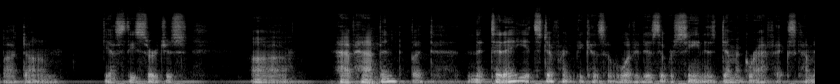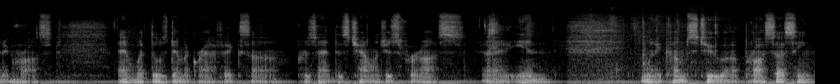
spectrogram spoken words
But um, yes, these surges uh, have happened, but today it's different because of what it is that we're seeing as demographics coming across, and what those demographics uh, present as challenges for us uh, in when it comes to uh, processing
